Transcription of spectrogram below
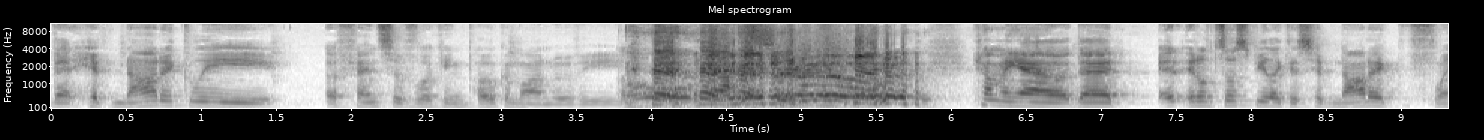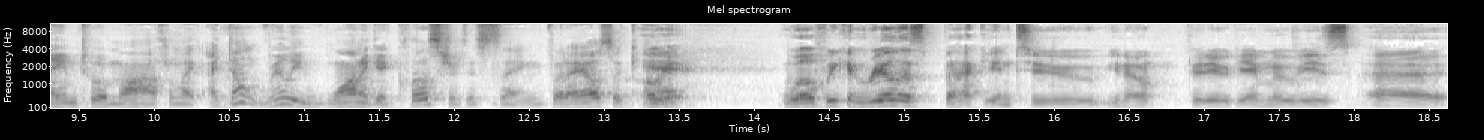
that hypnotically offensive looking Pokemon movie oh, coming out that it, it'll just be like this hypnotic flame to a moth. I'm like, I don't really want to get closer to this thing, but I also can't. Okay. Well, if we can reel this back into you know video game movies, uh,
